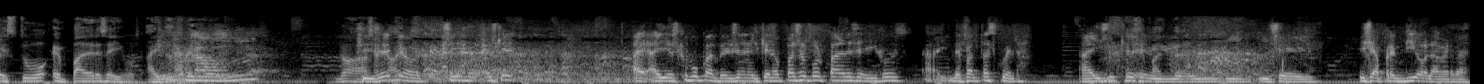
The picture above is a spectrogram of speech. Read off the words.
estuvo en Padres e Hijos. Ahí es donde me la- No, Sí, señor. Sí, no, es que ahí, ahí es como cuando dicen, el que no pasó por padres e hijos, ay, le falta escuela. Ahí sí que se vivió y, y- y se, y se aprendió, la verdad.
